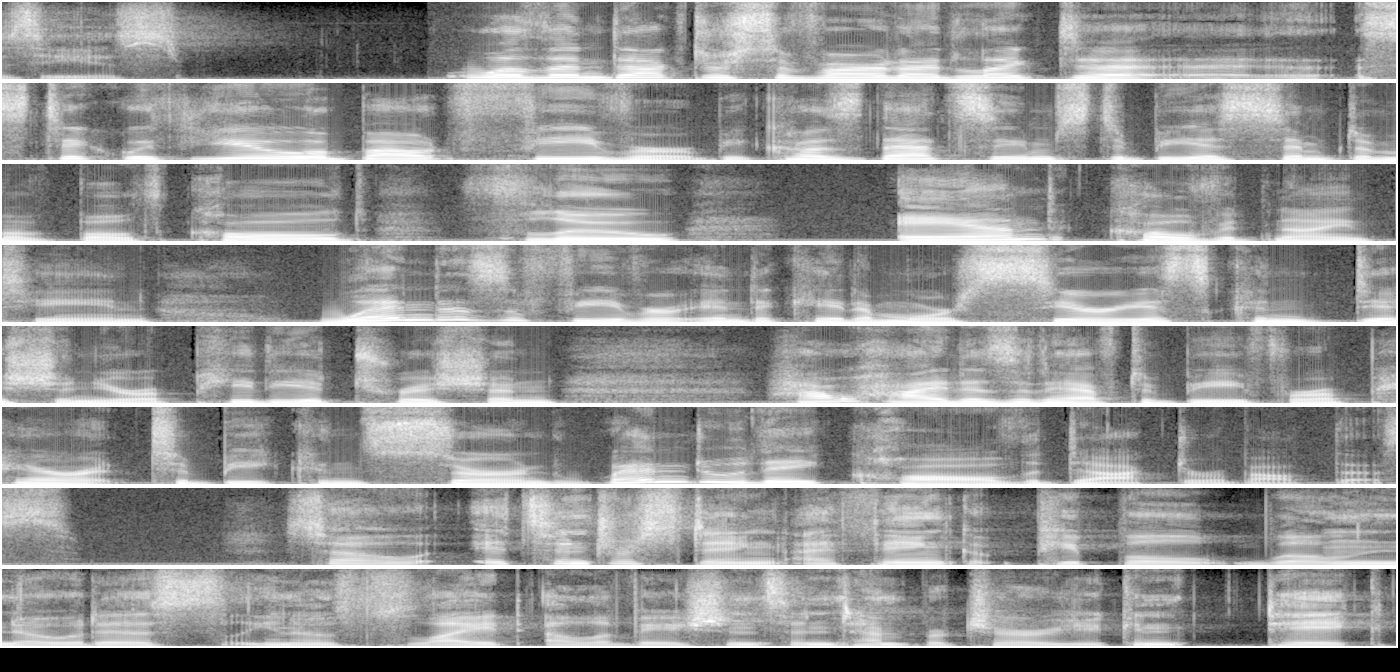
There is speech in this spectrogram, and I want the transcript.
disease. Well, then, Dr. Savard, I'd like to uh, stick with you about fever because that seems to be a symptom of both cold, flu, and COVID 19. When does a fever indicate a more serious condition? You're a pediatrician. How high does it have to be for a parent to be concerned? When do they call the doctor about this? So it's interesting. I think people will notice, you know, slight elevations in temperature. You can take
